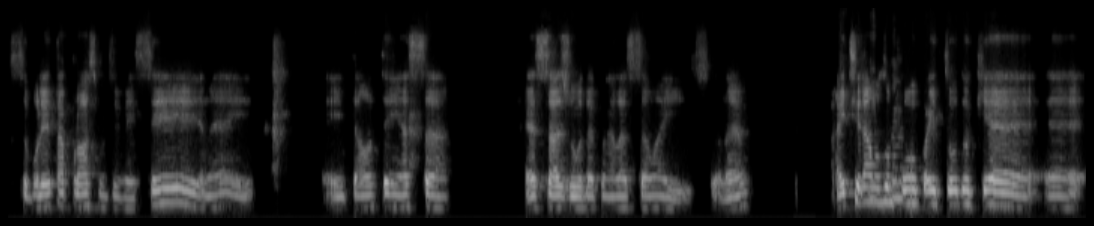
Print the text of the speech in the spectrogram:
seu boleto está próximo de vencer, né? E, então tem essa essa ajuda com relação a isso, né? Aí tiramos um pouco aí tudo que é, é,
